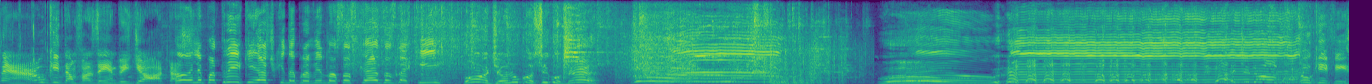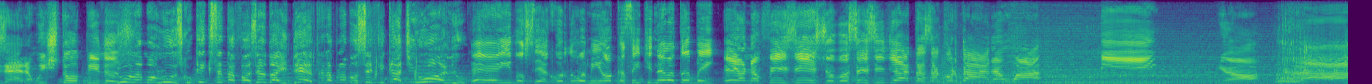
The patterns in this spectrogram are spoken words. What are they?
Ah, o que estão fazendo, idiotas? Olha, Patrick, acho que dá pra ver nossas casas daqui. Onde? Eu não consigo ver. Uau! Ah, De novo! O que fizeram, estúpidos? Lula Molusco, o que que você tá fazendo aí dentro? Era pra você ficar de olho! Ei, e você acordou a minhoca sentinela também. Eu não fiz isso! Vocês idiotas acordaram a. Minhoca.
